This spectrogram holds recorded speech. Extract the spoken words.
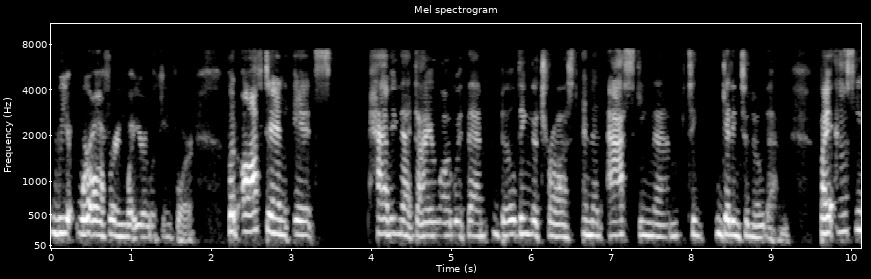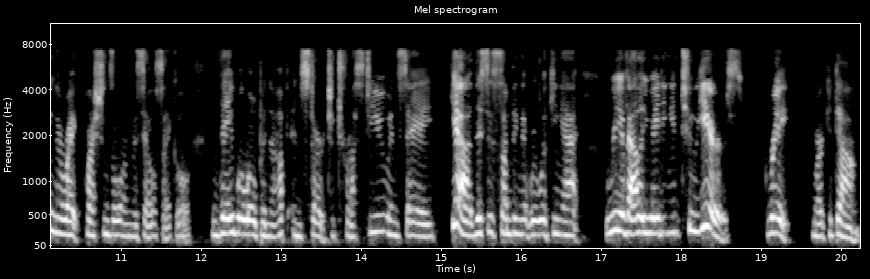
we we're offering what you're looking for but often it's having that dialogue with them, building the trust, and then asking them to getting to know them. By asking the right questions along the sales cycle, they will open up and start to trust you and say, Yeah, this is something that we're looking at reevaluating in two years. Great, mark it down.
